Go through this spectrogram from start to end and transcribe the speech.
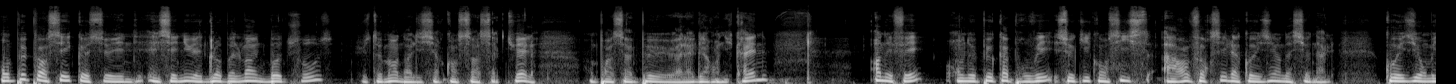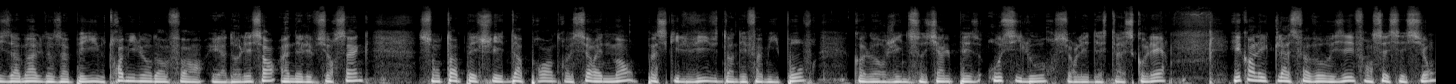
On peut penser que ce SNU est globalement une bonne chose, justement dans les circonstances actuelles. On pense un peu à la guerre en Ukraine. En effet, on ne peut qu'approuver ce qui consiste à renforcer la cohésion nationale. Cohésion mise à mal dans un pays où 3 millions d'enfants et adolescents, un élève sur cinq, sont empêchés d'apprendre sereinement parce qu'ils vivent dans des familles pauvres, quand l'origine sociale pèse aussi lourd sur les destins scolaires, et quand les classes favorisées font sécession,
